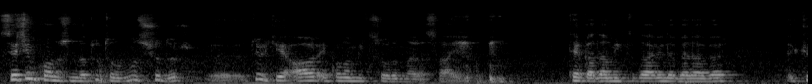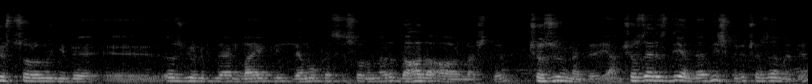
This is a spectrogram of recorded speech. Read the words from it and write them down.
Seçim konusunda tutumumuz şudur. Ee, Türkiye ağır ekonomik sorunlara sahip. Tek adam iktidarıyla beraber e, Kürt sorunu gibi e, özgürlükler, laiklik, demokrasi sorunları daha da ağırlaştı. Çözülmedi. Yani çözeriz diyenlerin hiçbiri çözemedi.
